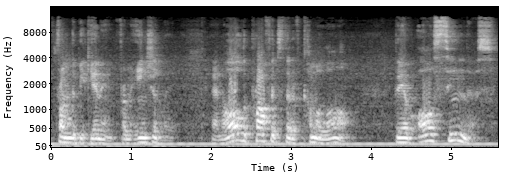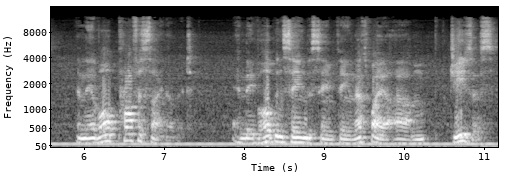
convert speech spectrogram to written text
from the beginning, from anciently. And all the prophets that have come along, they have all seen this, and they have all prophesied of it. And they've all been saying the same thing. And that's why um, Jesus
